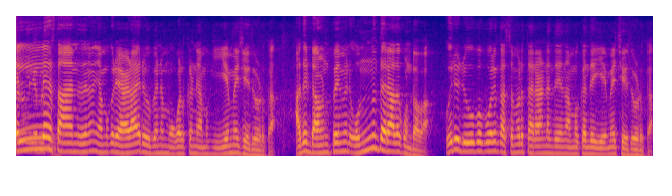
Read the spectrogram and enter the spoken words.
എല്ലാ സ്ഥാനത്തിനും നമുക്കൊരു ഏഴായിരം രൂപേന്റെ മുകൾക്ക് നമുക്ക് ഇ എം ഐ ചെയ്ത് കൊടുക്കാം. അത് ഡൗൺ പേയ്മെന്റ് ഒന്നും തരാതെ കൊണ്ടുപോവാം. ഒരു രൂപ പോലും കസ്റ്റമർ തരാണ്ട് എന്ത് നമുക്ക് എന്താ ഇ എം ഐ ചെയ്ത് കൊടുക്കാം.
